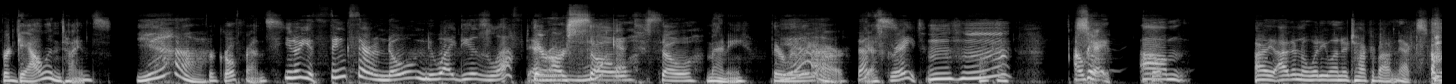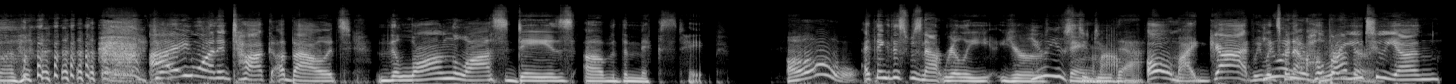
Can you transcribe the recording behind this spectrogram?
for Galentine's, Yeah. for girlfriends. You know, you think there are no new ideas left. There are so so many. There really are. That's Yes. great. Mm-hmm. Okay. Um, I, I don't know. What do you want to talk about next? Want I want to talk about the long lost days of the mixtape. Oh, I think this was not really your. You used to thing, do Mom. that. Oh my God, we would You spend. and A, your hope are you too young?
